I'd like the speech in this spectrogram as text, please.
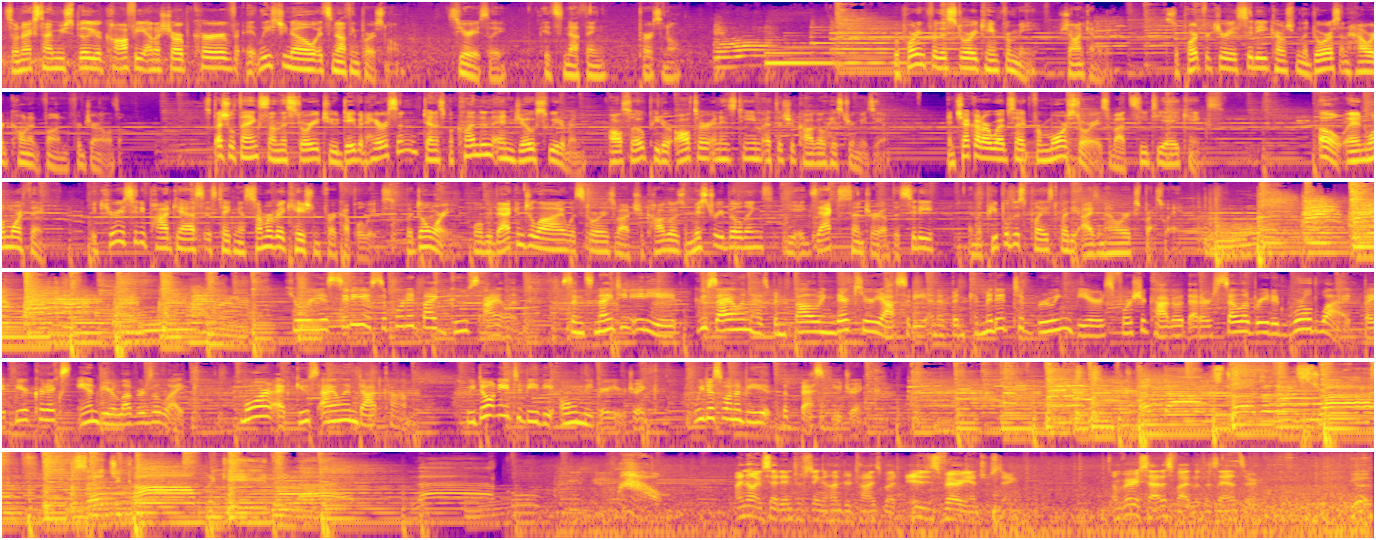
So next time you spill your coffee on a sharp curve, at least you know it's nothing personal. Seriously, it's nothing personal. Reporting for this story came from me, Sean Kennedy. Support for Curious City comes from the Doris and Howard Conant Fund for Journalism. Special thanks on this story to David Harrison, Dennis McClendon, and Joe Schwieterman. Also, Peter Alter and his team at the Chicago History Museum. And check out our website for more stories about CTA kinks. Oh, and one more thing. The Curious City podcast is taking a summer vacation for a couple of weeks, but don't worry, we'll be back in July with stories about Chicago's mystery buildings, the exact center of the city, and the people displaced by the Eisenhower Expressway. Curious City is supported by Goose Island. Since 1988, Goose Island has been following their curiosity and have been committed to brewing beers for Chicago that are celebrated worldwide by beer critics and beer lovers alike. More at gooseisland.com. We don't need to be the only beer you drink. We just want to be the best you drink. Wow. I know I've said interesting a hundred times, but it is very interesting. I'm very satisfied with this answer. Good.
